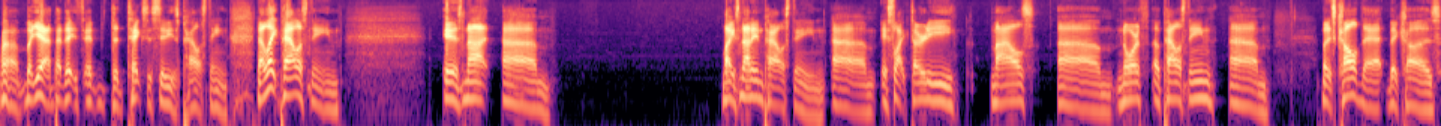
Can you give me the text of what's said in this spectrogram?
Uh, but yeah, but it, the Texas city is Palestine. Now Lake Palestine is not um, like it's not in Palestine. Um, it's like thirty miles um, north of Palestine, um, but it's called that because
